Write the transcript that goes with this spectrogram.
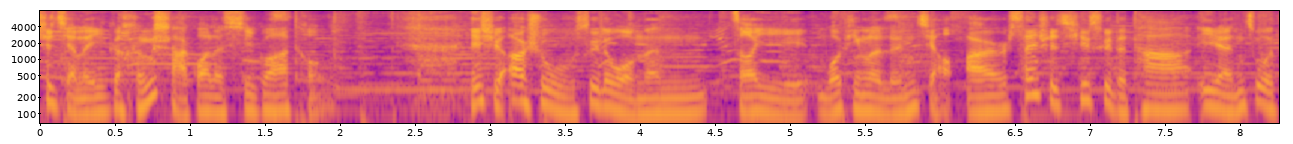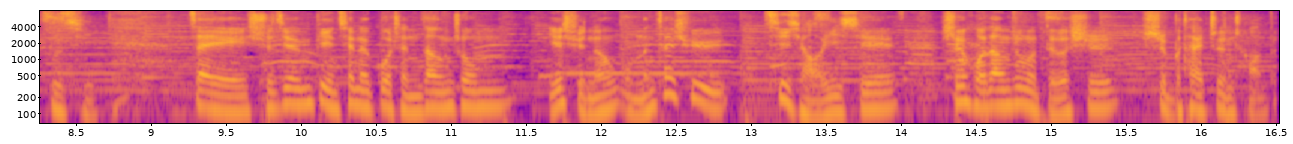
去剪了一个很傻瓜的西瓜头。也许二十五岁的我们早已磨平了棱角，而三十七岁的他依然做自己。在时间变迁的过程当中，也许呢，我们再去计较一些生活当中的得失是不太正常的，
